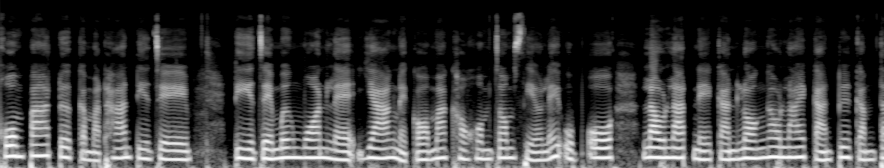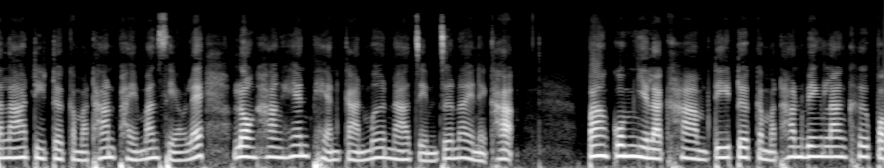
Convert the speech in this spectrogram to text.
โฮมป้าเตอกรรมฐานตีเจตีเจเมืองม่อนและย่างเนี่ยก็มาเข้าโฮมจอมเสียวและอุบโอเล่าลัดในการลองเงาไล่การตื้อกำตลาดีเตอกรรมท่านไผมั่นเสียวและลองหางแห่นแผนการเมื่อนาเจมเจอในเนี่ยค่ะ ปางกลมยีละคามตีเตอกรรมฐานเว้งล่างคือปอ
